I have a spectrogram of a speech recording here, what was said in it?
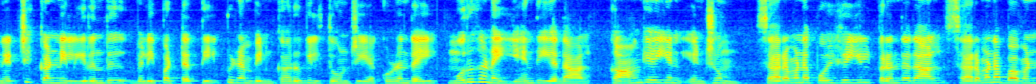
நெற்றிக்கண்ணில் இருந்து வெளிப்பட்ட தீப்பிழம்பின் கருவில் தோன்றிய குழந்தை முருகனை ஏந்தியதால் காங்கேயன் என்றும் சரவண பொய்கையில் பிறந்ததால் சரவணபவன்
